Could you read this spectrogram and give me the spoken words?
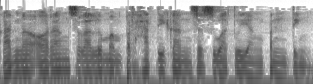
Karena orang selalu memperhatikan sesuatu yang penting.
